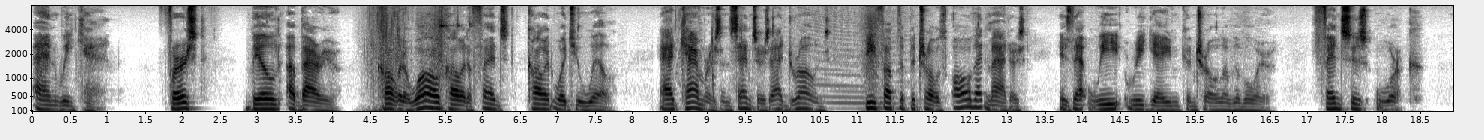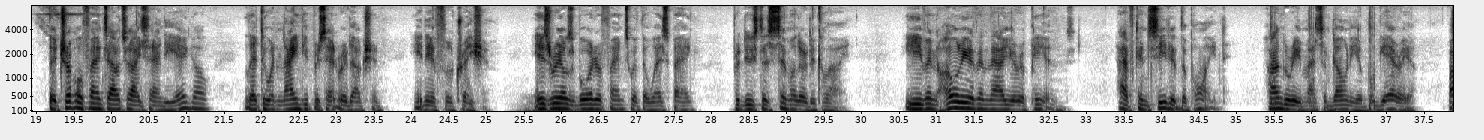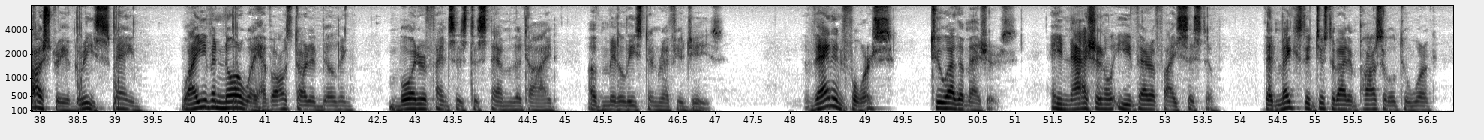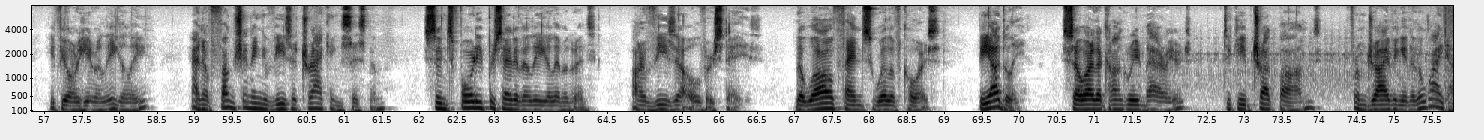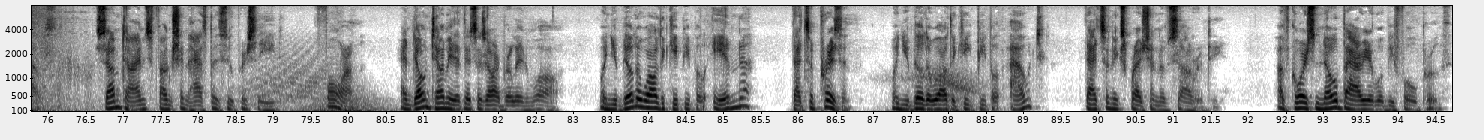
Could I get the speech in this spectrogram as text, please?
And we can. First, build a barrier. Call it a wall, call it a fence, call it what you will. Add cameras and sensors, add drones beef up the patrols. All that matters is that we regain control of the border. Fences work. The triple fence outside San Diego led to a 90% reduction in infiltration. Israel's border fence with the West Bank produced a similar decline. Even holier than thou Europeans have conceded the point. Hungary, Macedonia, Bulgaria, Austria, Greece, Spain, why, even Norway have all started building border fences to stem the tide of Middle Eastern refugees. Then enforce two other measures a national e verify system that makes it just about impossible to work if you're here illegally, and a functioning visa tracking system, since 40% of illegal immigrants are visa overstays. The wall fence will, of course, be ugly. So are the concrete barriers to keep truck bombs from driving into the White House. Sometimes function has to supersede form. And don't tell me that this is our Berlin Wall. When you build a wall to keep people in, that's a prison. When you build a wall to keep people out, that's an expression of sovereignty. Of course, no barrier will be foolproof,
